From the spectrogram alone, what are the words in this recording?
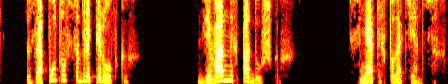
— запутался в драпировках, диванных подушках, смятых полотенцах.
